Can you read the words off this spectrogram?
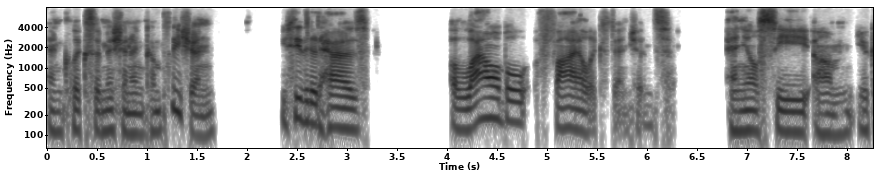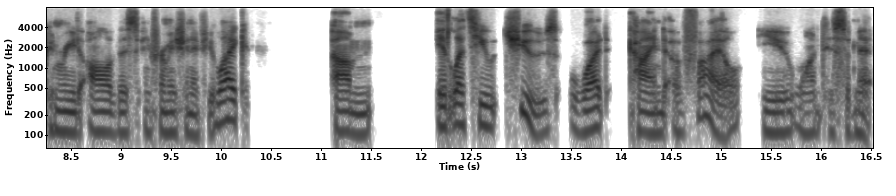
and click Submission and Completion, you see that it has allowable file extensions. And you'll see um, you can read all of this information if you like. Um, it lets you choose what kind of file you want to submit.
